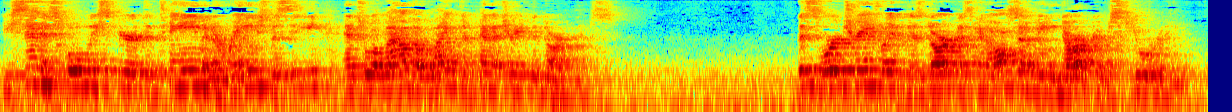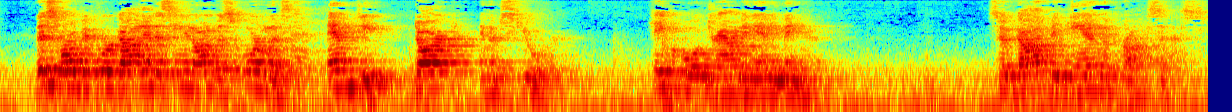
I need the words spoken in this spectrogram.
He sent his Holy Spirit to tame and arrange the sea and to allow the light to penetrate the darkness. This word translated as darkness can also mean dark obscurity. This world before God had his hand on it, was formless, empty, dark, and obscure, capable of drowning any man. So God began the process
